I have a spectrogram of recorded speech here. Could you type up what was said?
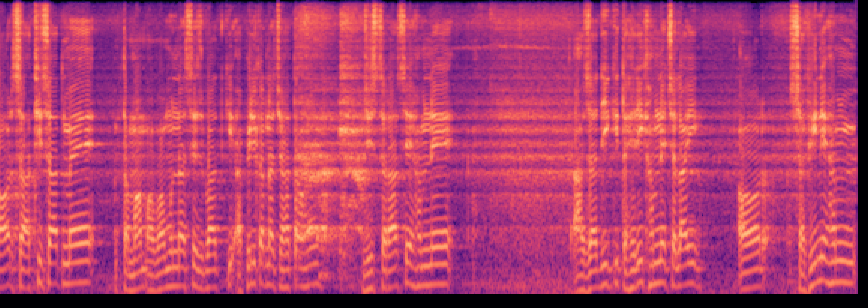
और साथ ही साथ मैं तमाम अवामनास से इस बात की अपील करना चाहता हूँ, जिस तरह से हमने आज़ादी की तहरीक हमने चलाई और सभी ने हम,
